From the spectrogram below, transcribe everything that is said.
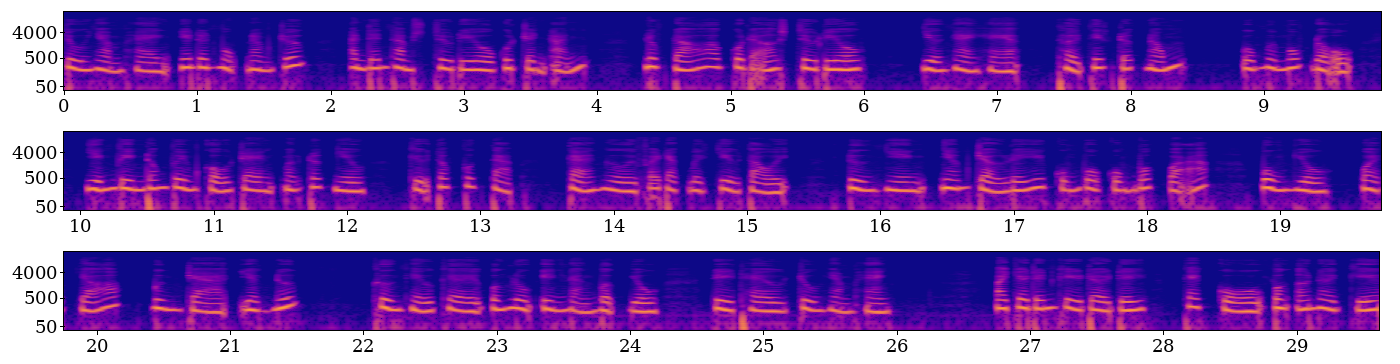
Chu nhầm hàng nhớ đến một năm trước, anh đến thăm studio của Trình Ảnh. Lúc đó cô đã ở studio. Giữa ngày hè, thời tiết rất nóng, 41 độ, diễn viên đóng phim cổ trang mặc rất nhiều, kiểu tóc phức tạp, cả người phải đặc biệt chịu tội. Đương nhiên, nhóm trợ lý cũng vô cùng bất quả, bùng dù, quạt gió, bưng trà, dân nước. Khương Hiểu kệ vẫn luôn yên lặng bật dụ, đi theo chu nhầm hàng. Mà cho đến khi rời đi, các cụ vẫn ở nơi kia,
